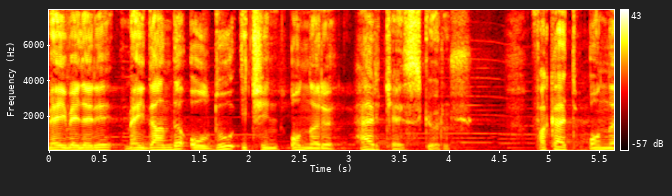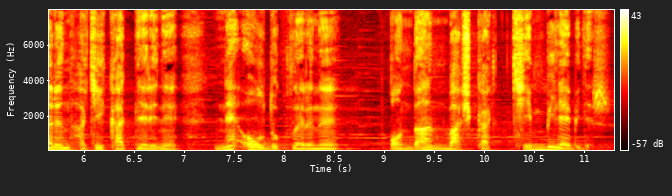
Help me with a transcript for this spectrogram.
meyveleri meydanda olduğu için onları herkes görür. Fakat onların hakikatlerini, ne olduklarını ondan başka kim bilebilir?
